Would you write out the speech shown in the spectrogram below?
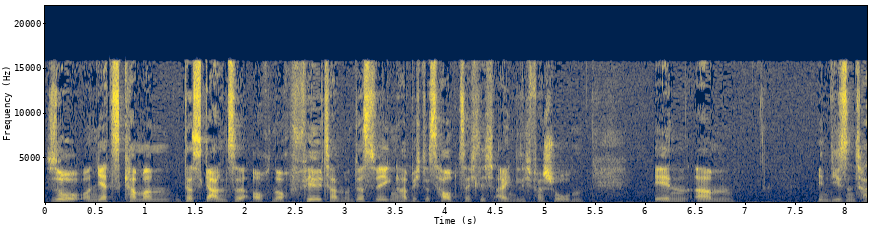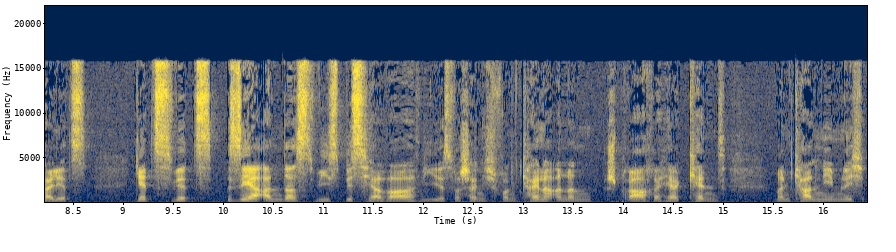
So, und jetzt kann man das Ganze auch noch filtern. Und deswegen habe ich das hauptsächlich eigentlich verschoben in, ähm, in diesen Teil jetzt. Jetzt wird es sehr anders, wie es bisher war, wie ihr es wahrscheinlich von keiner anderen Sprache her kennt. Man kann nämlich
